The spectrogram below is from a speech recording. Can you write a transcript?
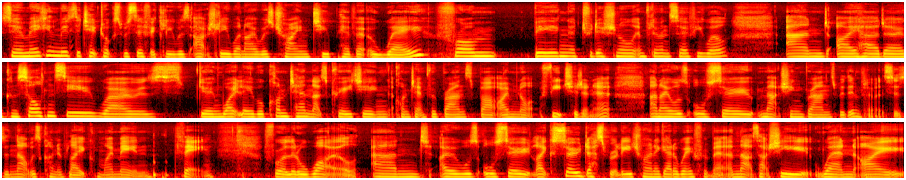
So making the move to TikTok specifically was actually when I was trying to pivot away from being a traditional influencer, if you will. And I had a consultancy where I was doing white label content that's creating content for brands, but I'm not featured in it. And I was also matching brands with influencers, and that was kind of like my main thing for a little while. And I was also like so desperately trying to get away from it. And that's actually when I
